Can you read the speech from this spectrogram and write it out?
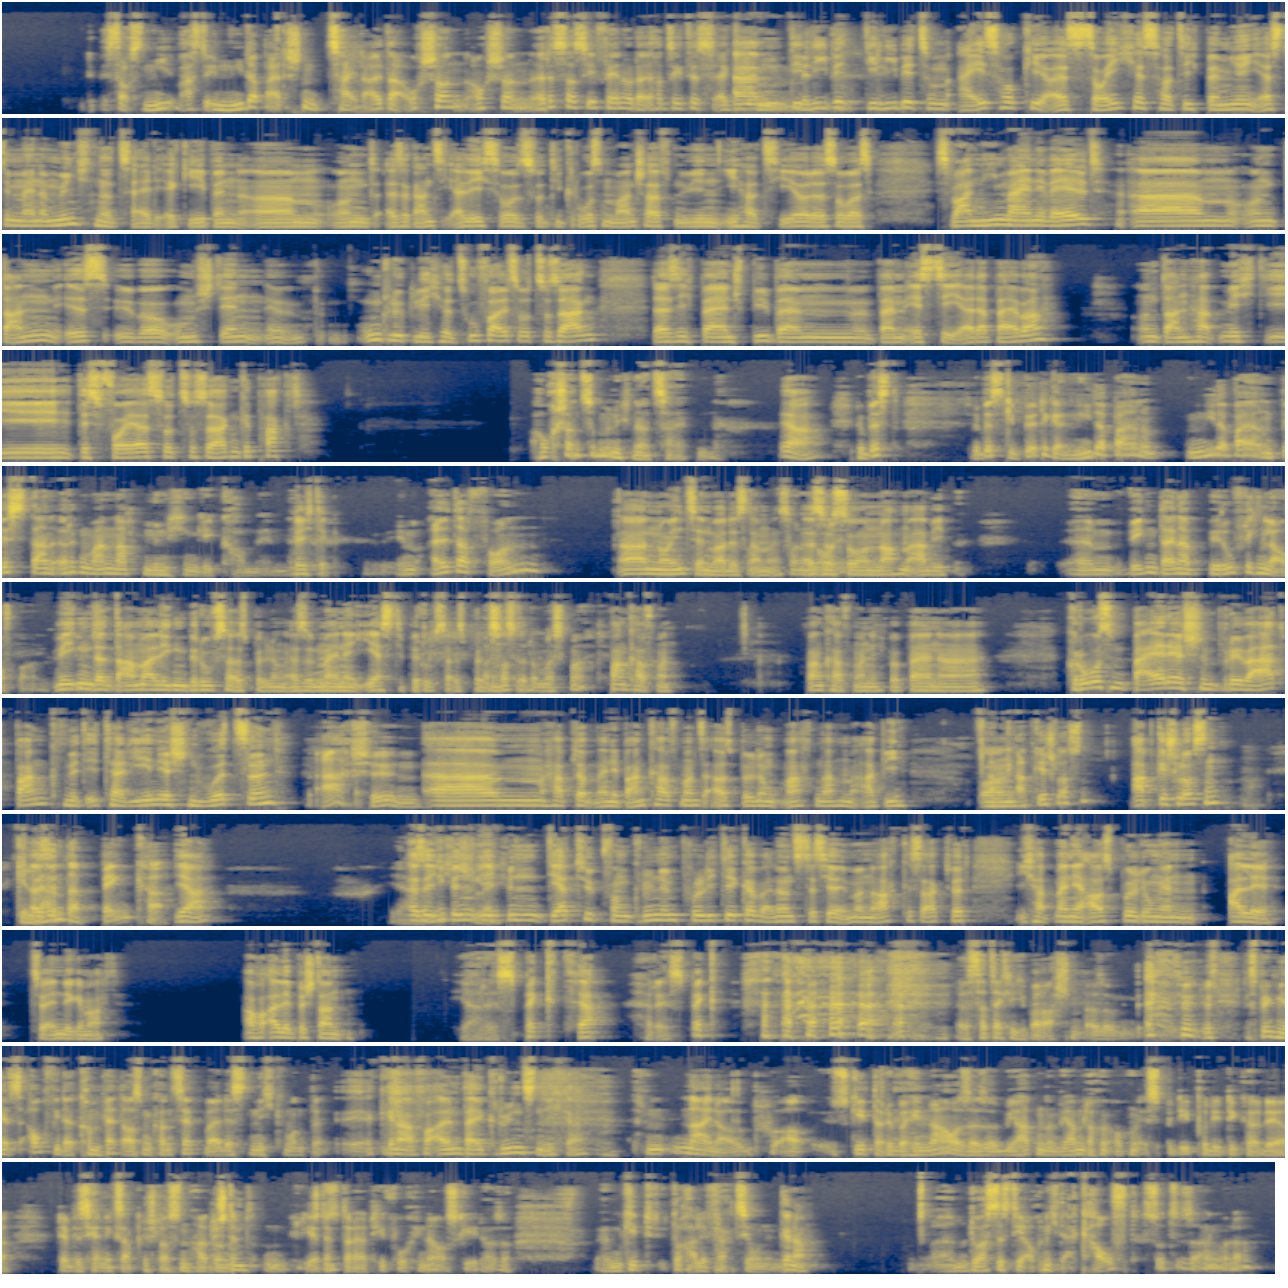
bist aus warst du im niederbayerischen Zeitalter auch schon auch schon Rissersee-Fan oder hat sich das ergeben? Ähm, die Liebe die Liebe zum Eishockey als solches hat sich bei mir erst in meiner Münchner Zeit ergeben ähm, und also ganz ehrlich so so die großen Mannschaften wie ein IHC oder sowas es war nie meine Welt ähm, und dann ist über Umstände äh, unglücklicher Zufall sozusagen, dass ich bei einem Spiel beim beim SCR dabei war und dann hat mich die, das Feuer sozusagen gepackt. Auch schon zu Münchner Zeiten. Ja. Du bist, du bist gebürtiger Niederbayern, Niederbayern und bist dann irgendwann nach München gekommen. Richtig. Im Alter von? Äh, 19 war das damals. Von also 9. so nach dem Abi. Ähm, wegen deiner beruflichen Laufbahn? Wegen der damaligen Berufsausbildung, also meine erste Berufsausbildung. Was hast du damals gemacht? Bankkaufmann. Bankkaufmann. Ich war bei einer großen bayerischen Privatbank mit italienischen Wurzeln. Ach, schön. Ähm, hab dort meine Bankkaufmannsausbildung gemacht nach dem Abi. Und Ab abgeschlossen? Abgeschlossen. Gelernter also, Banker. Ja. ja also ich bin, schlecht. ich bin der Typ von grünen Politiker, weil uns das ja immer nachgesagt wird. Ich habe meine Ausbildungen alle zu Ende gemacht. Auch alle bestanden. Ja, Respekt. Ja. Respekt. das ist tatsächlich überraschend. Also das bringt mich jetzt auch wieder komplett aus dem Konzept, weil das nicht gewohnt bin. Genau, vor allem bei Grüns nicht, ja? Nein, es geht darüber hinaus. Also wir hatten, wir haben doch auch einen SPD-Politiker, der, der bisher nichts abgeschlossen hat Stimmt. und, und jetzt Stimmt. relativ hoch hinausgeht. Also ähm, geht durch alle Fraktionen. Genau. Ähm, du hast es dir auch nicht erkauft, sozusagen, oder?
